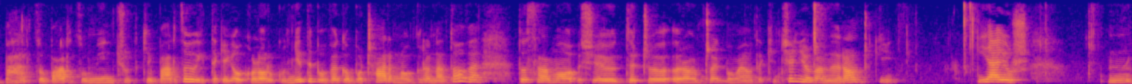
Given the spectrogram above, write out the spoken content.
bardzo, bardzo mięciutkie, bardzo i takiego kolorku nietypowego, bo czarno-granatowe. To samo się tyczy rączek, bo mają takie cieniowane rączki. Ja już mm,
